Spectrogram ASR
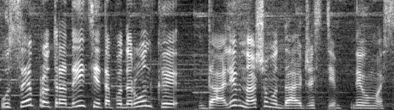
Усе про традиції та подарунки далі в нашому дайджесті. Дивимось.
